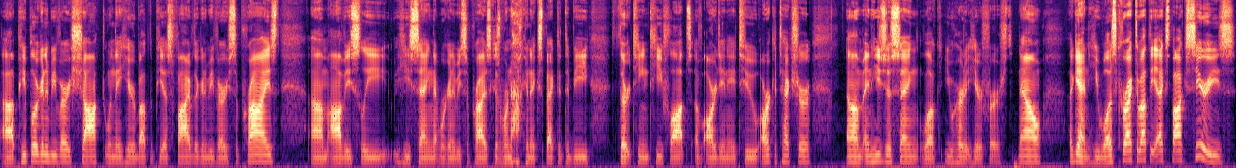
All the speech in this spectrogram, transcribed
Uh, people are going to be very shocked when they hear about the PS5. They're going to be very surprised. Um, obviously, he's saying that we're going to be surprised because we're not going to expect it to be 13 T flops of RDNA 2 architecture. Um, and he's just saying, look, you heard it here first. Now, again, he was correct about the Xbox Series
